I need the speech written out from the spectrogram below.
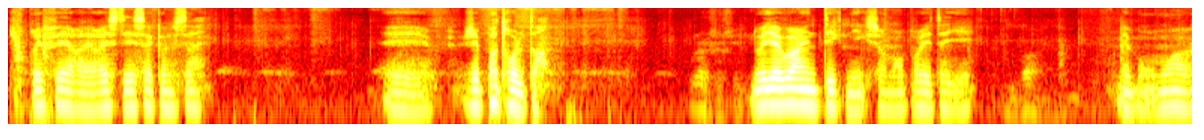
Je préfère euh, rester ça comme ça. Et j'ai pas trop le temps. Il doit y avoir une technique sûrement pour les tailler. Mais bon, moi,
